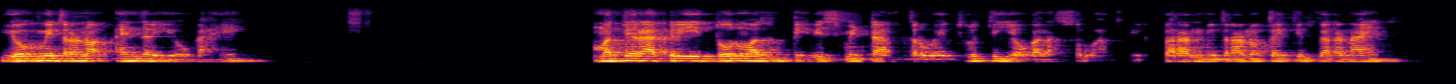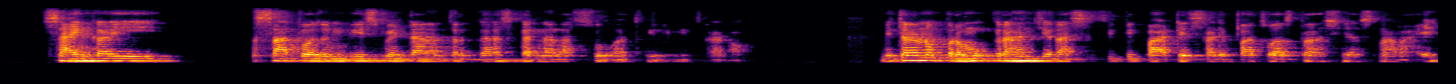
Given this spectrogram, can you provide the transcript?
योग मित्रांनो ऐंद्र योग आहे. मध्यरात्री दोन वाजून तेवीस मिनिटानंतर वैधृती योगाला सुरुवात होईल कारण मित्रांनो तेथील कारण आहे सायंकाळी सात वाजून वीस मिनिटानंतर गरज करण्याला सुरुवात होईल मित्रांनो. मित्रांनो प्रमुख ग्रहांची राशीस्थिती पहाटे साडेपाच वाजता अशी असणार आहे.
